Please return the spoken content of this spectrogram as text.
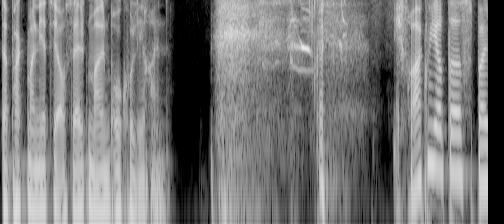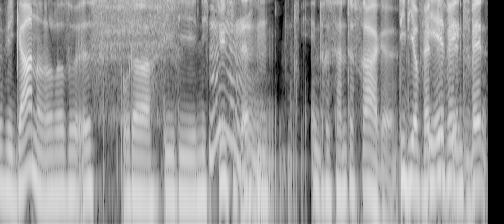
da packt man jetzt ja auch selten mal einen Brokkoli rein. Ich frage mich, ob das bei Veganern oder so ist. Oder die, die nichts Süßes hm, essen. Interessante Frage. Die, die auf wenn, Diät sind. Wenn,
